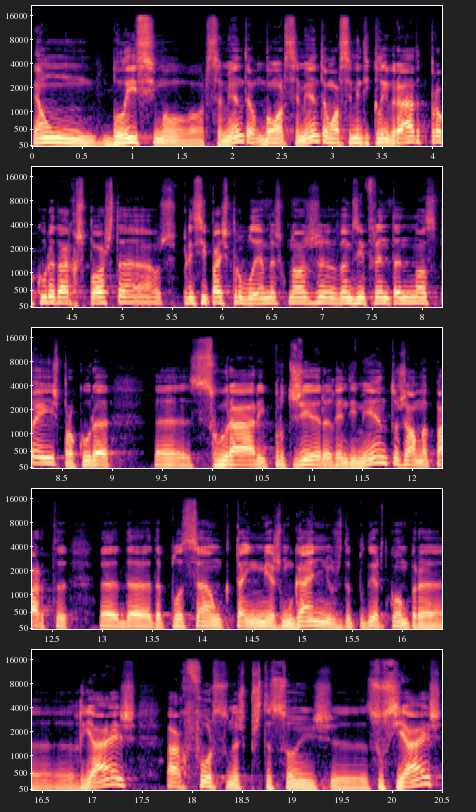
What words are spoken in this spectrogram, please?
É um belíssimo orçamento, é um bom orçamento, é um orçamento equilibrado que procura dar resposta aos principais problemas que nós vamos enfrentando no nosso país. Procura uh, segurar e proteger rendimentos. Há uma parte uh, da, da, população que tem mesmo ganhos de poder de compra reais. Há reforço nas prestações uh, sociais.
